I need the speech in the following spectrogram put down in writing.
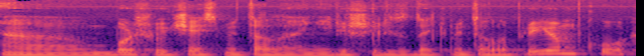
Э, большую часть металла они решили сдать в металлоприемку,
